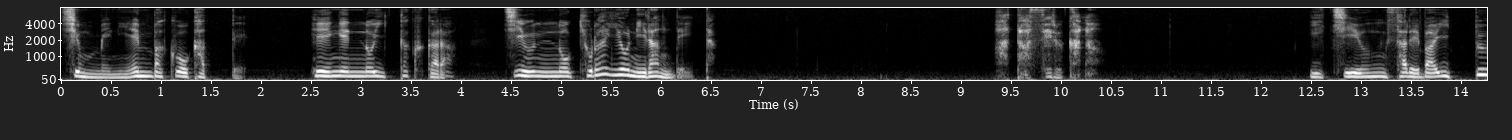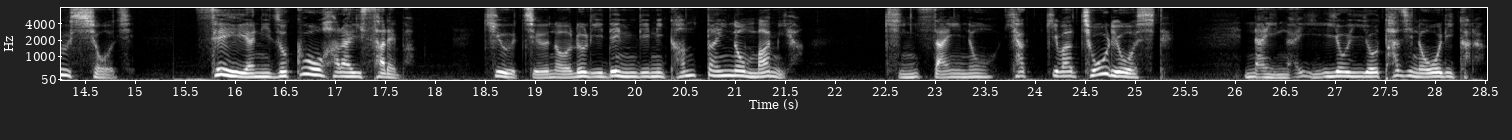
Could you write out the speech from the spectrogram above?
春目に円幕を買って平原の一角から地運の巨来を睨んでいた。果たせるかな？一運されば一風生じ聖夜に賊を払い去れば宮中の瑠璃伝理に艦隊の間宮金彩の百鬼は長領して内外いよいよ田地の折から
